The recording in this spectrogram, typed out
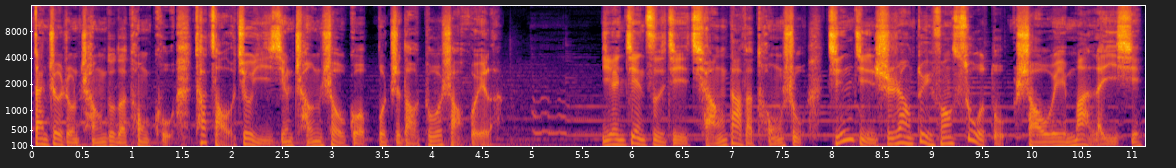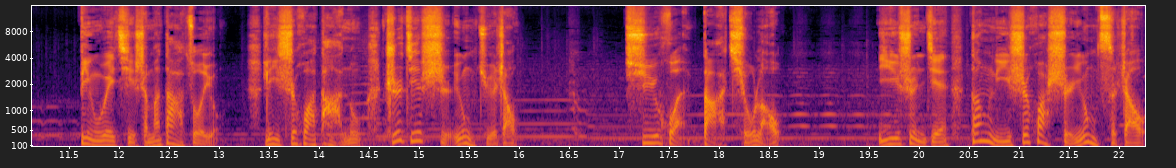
但这种程度的痛苦，他早就已经承受过不知道多少回了。眼见自己强大的瞳术仅仅是让对方速度稍微慢了一些，并未起什么大作用，李诗画大怒，直接使用绝招——虚幻大囚牢。一瞬间，当李诗画使用此招，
